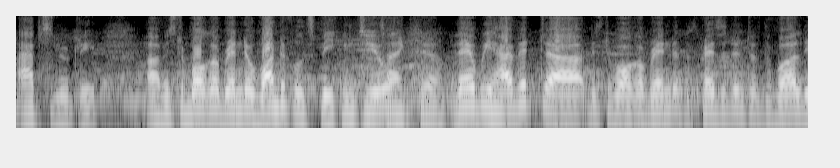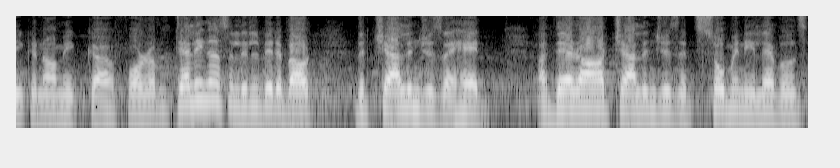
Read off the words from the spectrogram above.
Absolutely. Uh, Mr. Borge Brende, wonderful speaking to you. Thank you. There we have it, uh, Mr. Borge Brende, the President of the World Economic uh, Forum, telling us a little bit about the challenges ahead. Uh, there are challenges at so many levels,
